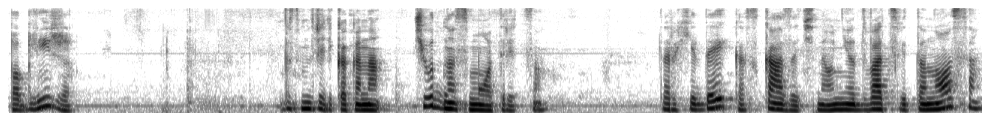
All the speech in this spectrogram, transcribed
поближе. Посмотрите, как она чудно смотрится. Это орхидейка сказочная. У нее два цветоноса.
